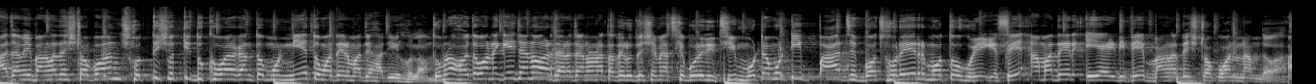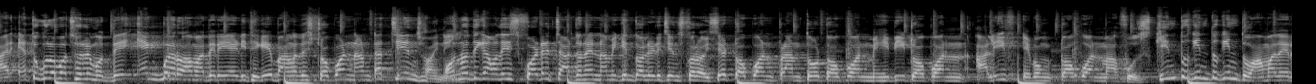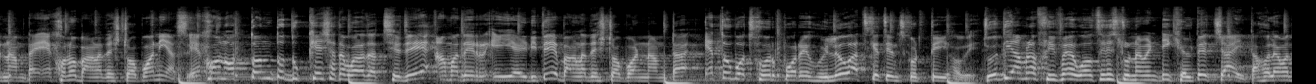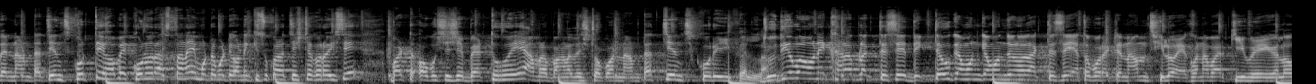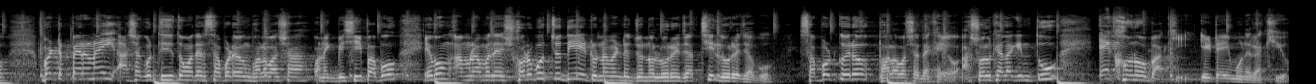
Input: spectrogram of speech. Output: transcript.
আজ আমি Bangladesh top one সত্যি সত্যি দুঃখ ভারাক্রান্ত মন নিয়ে তোমাদের মাঝে হাজির হলাম। তোমরা হয়তো অনেকেই জানো, আর যারা জানো না, তাদের উদ্দেশ্যে আমি আজকে বলে দিচ্ছি, মোটামুটি পাঁচ বছরের মতো হয়ে গেছে আমাদের এআইডিতে বাংলাদেশ টপ ওয়ান নাম দেওয়া। আর এতগুলো বছরের মধ্যে একবারও আমাদের এআইডি থেকে বাংলাদেশ টপ ওয়ান নামটা চেঞ্জ হয়নি। অন্যদিকে আমাদের স্কোয়াডের চারজনের নামই কিন্তু অলরেডি চেঞ্জ করা হয়েছে top one Pranto top one Mehedi top one Alif এবং টপ ওয়ান মাহফুজ। কিন্তু কিন্তু কিন্তু আমাদের নামটা এখনও বাংলাদেশ টপ ওয়ানই আছে। এখন অত্যন্ত দুঃখের সাথে বলা যাচ্ছে যে আমাদের এই আইডিতে বাংলাদেশ টপ ওয়ান নামটা এত বছর পরে হইলেও আজকে চেঞ্জ করতেই হবে। যদি আমরা ফ্রি ফায়ার ওয়ার্ল্ড সিরিজ টুর্নামেন্টটি খেলতে চাই, তাহলে আমাদের নামটা চেঞ্জ করতেই হবে। কোনো রাস্তা নাই, মোটামুটি অনেক কিছু করার চেষ্টা করা হয়েছে বাট অবশেষে ব্যর্থ হয়ে আমরা বাংলাদেশ টপ ওয়ান নামটা চেঞ্জ করেই ফেললাম। যদিও বা অনেক খারাপ লাগতেছে, দেখতেও কেমন কেমন যেন লাগতেছে, এত বড় একটা নাম ছিল, এখন আবার কি হয়ে গেল? বাট প্যারা নাই, আশা করতেছি তোমাদের সাপোর্ট এবং ভালোবাসা অনেক বেশিই পাবো, এবং আমরা আমাদের সর্বোচ্চ দিয়ে এই টুর্নামেন্টের জন্য লড়ে যাচ্ছি, লড়ে যাব। সাপোর্ট করো ভালোবাসা দেখাইও। আসল খেলা কিন্তু এখনও বাকি এটাই মনে রাখিও।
